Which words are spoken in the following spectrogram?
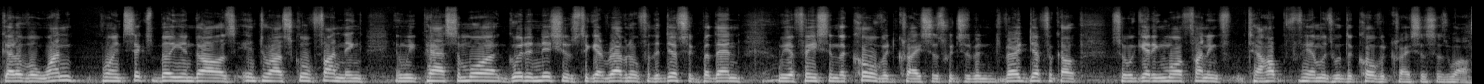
got over $1.6 billion into our school funding, and we passed some more good initiatives to get revenue for the district. But then we are facing the COVID crisis, which has been very difficult. So we're getting more funding to help families with the COVID crisis as well.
